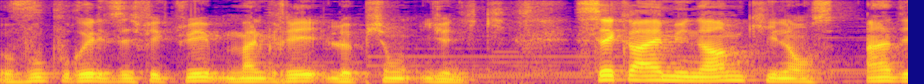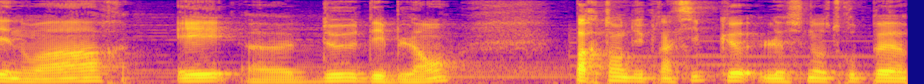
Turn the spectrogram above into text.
vous pourrez les effectuer malgré le pion ionique. C'est quand même une arme qui lance un des noirs et deux des blancs partant du principe que le Snowtrooper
